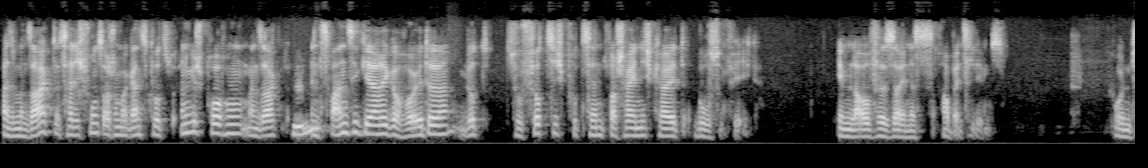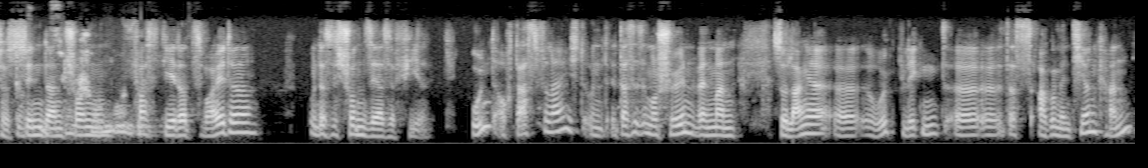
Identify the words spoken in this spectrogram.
Also man sagt, das hatte ich vor uns auch schon mal ganz kurz angesprochen, man sagt, mhm. ein 20-Jähriger heute wird zu 40 Prozent Wahrscheinlichkeit berufsunfähig im Laufe seines Arbeitslebens. Und das, das sind dann schon, schon fast jeder Zweite und das ist schon sehr, sehr viel. Und auch das vielleicht, und das ist immer schön, wenn man so lange äh, rückblickend äh, das argumentieren kann.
